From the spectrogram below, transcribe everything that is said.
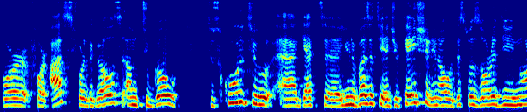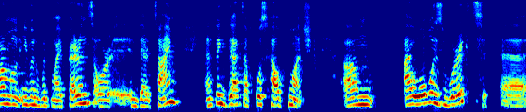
for for us, for the girls, um, to go to school to uh, get uh, university education. You know, this was already normal even with my parents or in their time. And I think that, of course, helped much. Um, I always worked uh,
